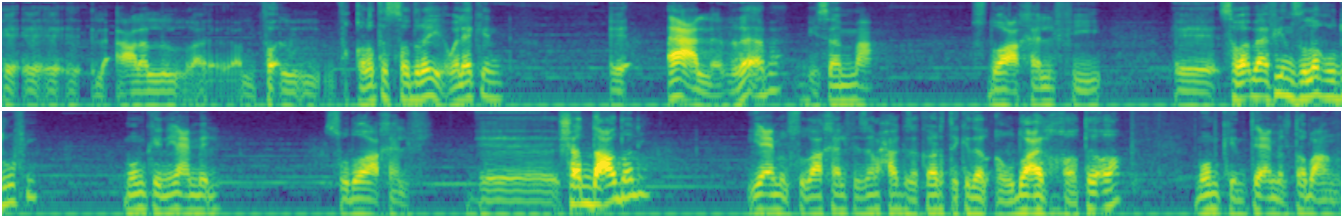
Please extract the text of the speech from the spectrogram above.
آه، آه، آه، الفقرات الصدرية. ولكن آه، أعلى الرقبة بيسمع صداع خلفي آه، سواء بقى في انزلاق غضروفي ممكن يعمل صداع خلفي. آه، شد عضلي يعمل صداع خلفي زي ما حضرتك ذكرت كده الأوضاع الخاطئة. ممكن تعمل طبعا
